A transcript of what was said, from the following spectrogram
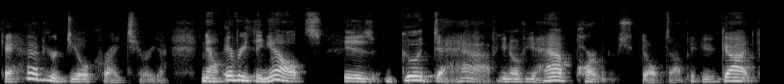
Okay, have your deal criteria. Now, everything else is good to have. You know, if you have partners built up, if you've got,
